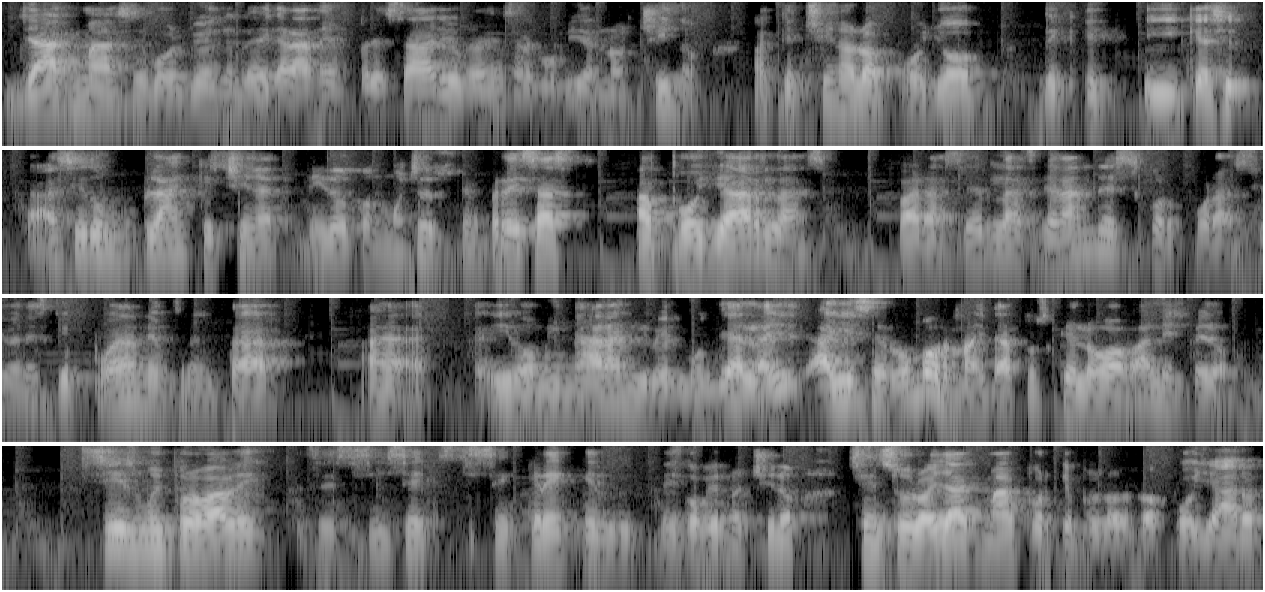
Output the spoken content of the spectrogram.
Jack Ma se volvió el gran empresario gracias al gobierno chino a que China lo apoyó de que, y que ha sido, un plan que China ha tenido con muchas de sus empresas, apoyarlas para hacer las grandes corporaciones que puedan enfrentar y dominar a nivel mundial. Hay, hay, ese rumor, no hay datos que lo avalen, pero sí es muy probable, sí se, se cree que el, gobierno chino censuró a Jack Ma porque pues, lo, apoyaron,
